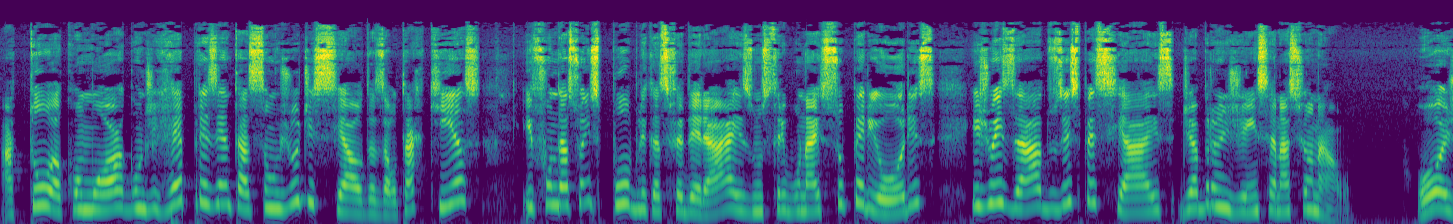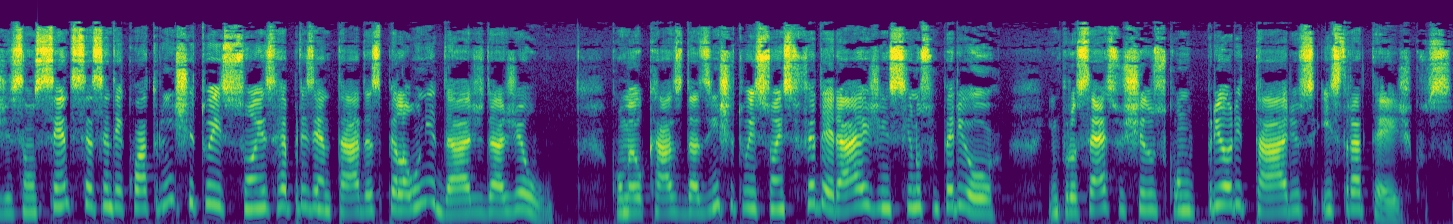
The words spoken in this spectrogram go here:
Atua como órgão de representação judicial das autarquias e fundações públicas federais nos tribunais superiores e juizados especiais de abrangência nacional. Hoje, são 164 instituições representadas pela unidade da AGU, como é o caso das instituições federais de ensino superior, em processos tidos como prioritários e estratégicos.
